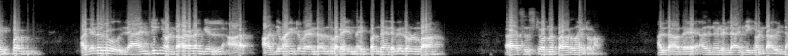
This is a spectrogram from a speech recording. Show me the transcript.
ഇപ്പം അങ്ങനെ ഒരു ലാൻഡിങ് ഉണ്ടാകണമെങ്കിൽ ആദ്യമായിട്ട് വേണ്ടതെന്ന് പറയുന്ന ഇപ്പം നിലവിലുള്ള സിസ്റ്റം ഒന്ന് തകർന്നു കിട്ടണം. അല്ലാതെ അതിനൊരു ലാൻഡിങ് ഉണ്ടാവില്ല.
